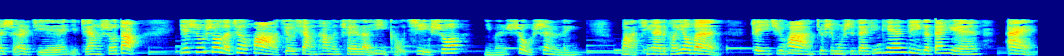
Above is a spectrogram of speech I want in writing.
二十二节也这样说道：耶稣说了这话，就向他们吹了一口气，说：“你们受圣灵。”哇，亲爱的朋友们，这一句话就是牧师在今天第一个单元。爱，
